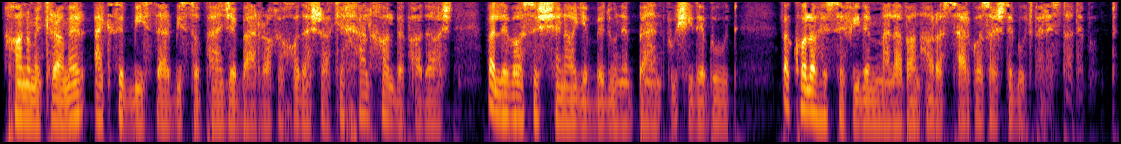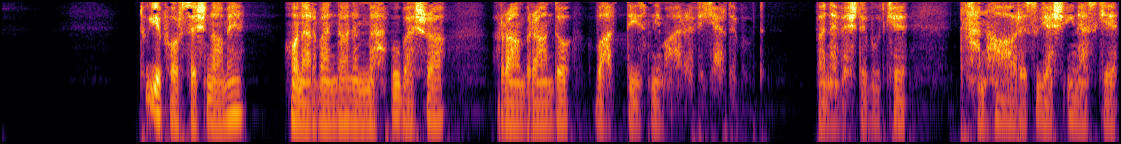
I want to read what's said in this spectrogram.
خانم کرامر عکس 20 در 25 براق خودش را که خلخال به پا داشت و لباس شنای بدون بند پوشیده بود و کلاه سفید ملوانها را سرگذاشته بود فرستاده بود. توی پرسشنامه هنرمندان محبوبش را رامبراند و والت دیزنی معرفی کرده بود و نوشته بود که تنها آرزویش این است که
